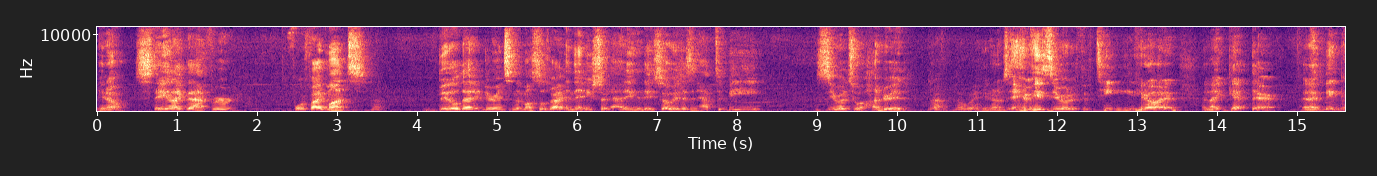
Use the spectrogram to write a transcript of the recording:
You know, stay like that for four or five months. No. Build that endurance in the muscles, right? And then you start adding the day. So it doesn't have to be zero to a hundred. No, no way. You know what I'm saying? Maybe zero to fifteen. You know, and and like get there. And I think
